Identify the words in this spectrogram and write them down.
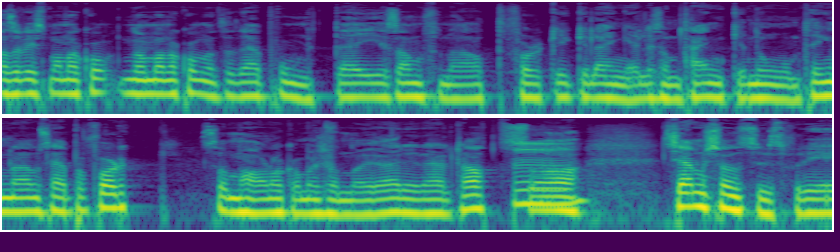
Altså, hvis man har, når man har kommet til det punktet i samfunnet at folk ikke lenger liksom, tenker noen ting når de ser på folk som har noe med kjønn å gjøre, i det hele tatt, så Mm. kommer kjønnsdysfori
